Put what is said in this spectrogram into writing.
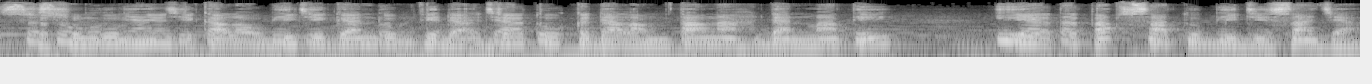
sesungguhnya jikalau biji gandum tidak jatuh ke dalam tanah dan mati, ia tetap satu biji saja.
